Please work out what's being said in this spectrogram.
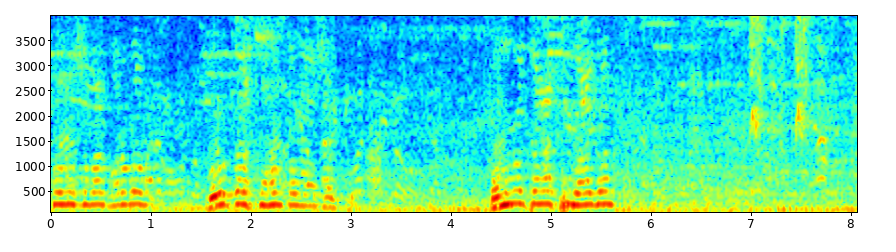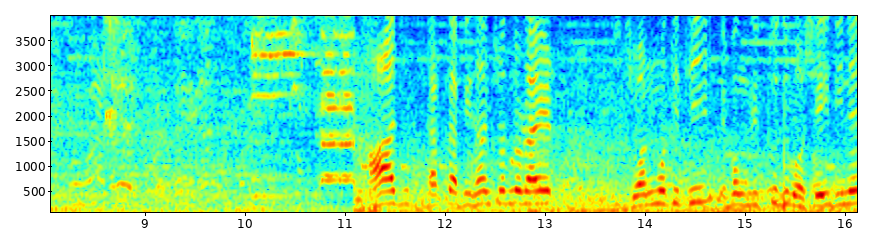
পৌরসভার বড়বাবু, গৌরদাস মহন্ত মহাশয়কে। অনুরোধ জানাচ্ছি রায়গঞ্জ। আজ ডাক্তার বিধানচন্দ্র রায়ের জন্মতিথি এবং মৃত্যু দিবস। এই দিনে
